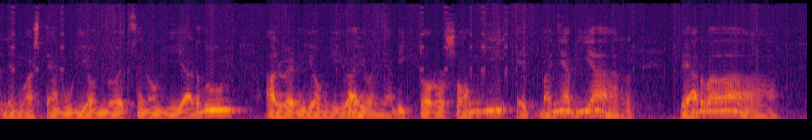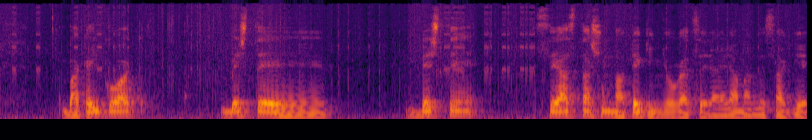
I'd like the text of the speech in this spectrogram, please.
lehengo astean uri ondo etzen ongi jardun Alberdi ongi bai, baina Victor oso ongi, et baina bihar. Behar bada bakaikoak beste beste zehaztasun batekin jogatzera eraman dezake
